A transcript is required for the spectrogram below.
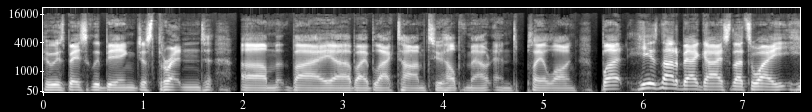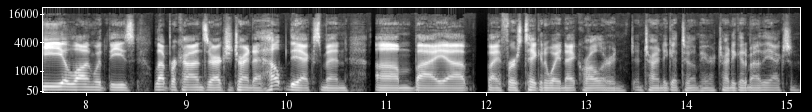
who is basically being just threatened um, by uh, by Black Tom to help him out and play along. But he is not a bad guy, so that's why he, along with these leprechauns, are actually trying to help the X Men um, by uh, by first taking away Nightcrawler and, and trying to get to him here, trying to get him out of the action.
